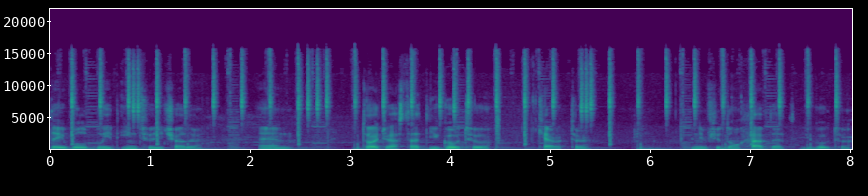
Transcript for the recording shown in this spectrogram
they will bleed into each other. And to adjust that, you go to character. And if you don't have that, you go to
